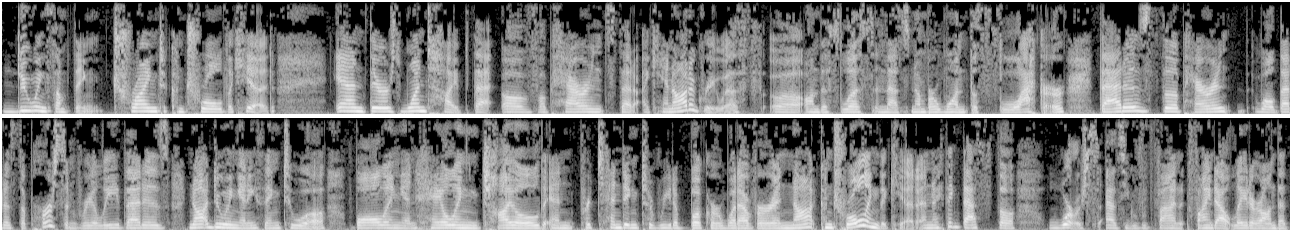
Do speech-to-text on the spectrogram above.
doing something, trying to control the kid? And there's one type that of parents that I cannot agree with uh, on this list, and that's number one, the slacker. That is the parent, well, that is the person really that is not doing anything to a bawling and hailing child and pretending to read a book or whatever and not controlling the kid. And I think that's the worst as you find, find out later on that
